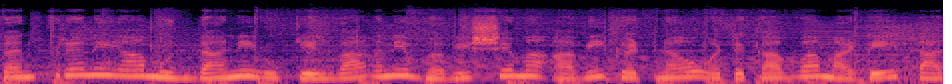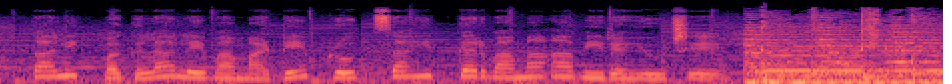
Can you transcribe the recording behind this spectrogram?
તંત્રને આ મુદ્દાને ઉકેલવા અને ભવિષ્યમાં આવી ઘટનાઓ અટકાવવા માટે તાત્કાલિક પગલાં લેવા માટે પ્રોત્સાહિત કરવામાં આવી રહ્યું છે.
